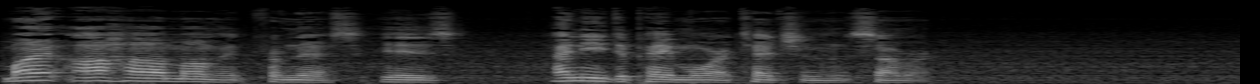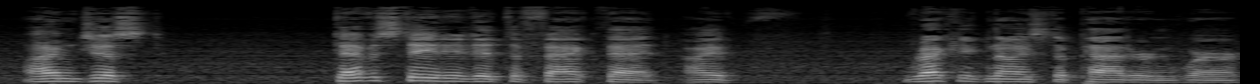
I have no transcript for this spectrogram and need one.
my aha moment from this is I need to pay more attention in the summer. I'm just devastated at the fact that I've recognized a pattern where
